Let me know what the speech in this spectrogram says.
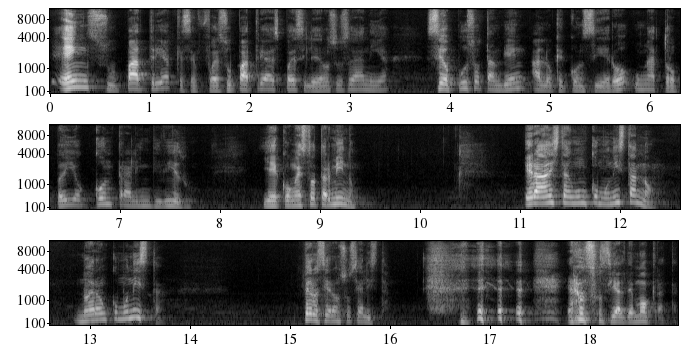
en su patria, que se fue su patria después y le dieron su ciudadanía, se opuso también a lo que consideró un atropello contra el individuo. Y con esto termino. ¿Era Einstein un comunista? No, no era un comunista, pero sí era un socialista. era un socialdemócrata.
